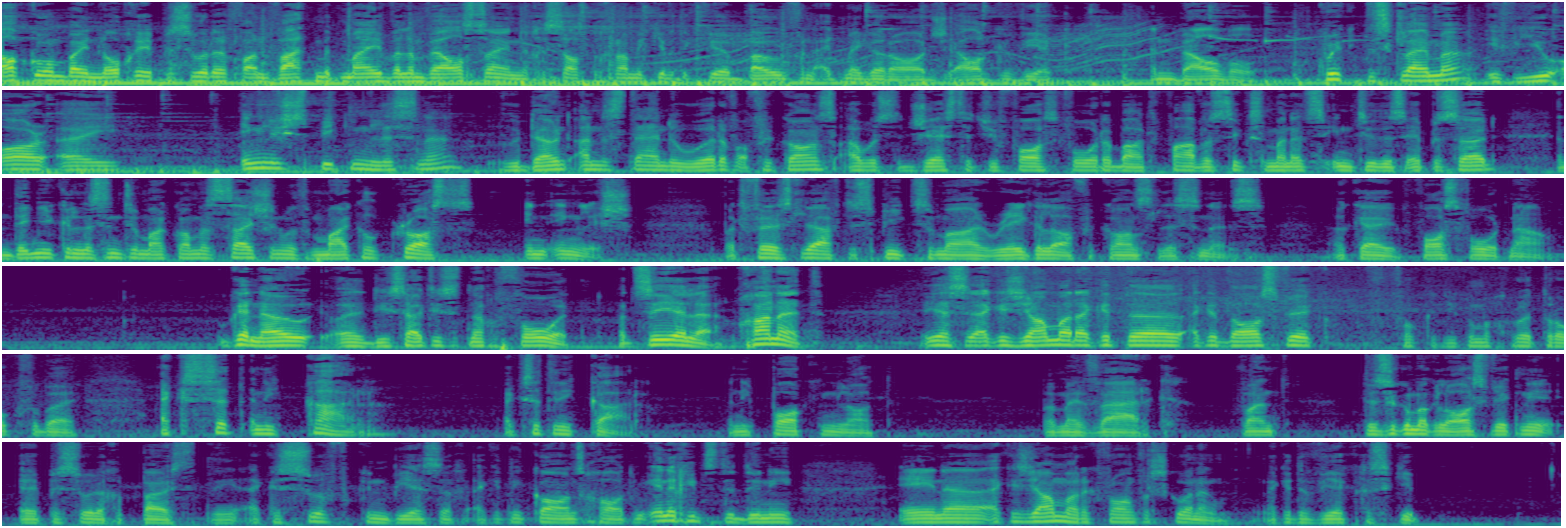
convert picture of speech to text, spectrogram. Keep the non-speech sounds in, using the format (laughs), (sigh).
Welkom by nog 'n episode van Wat met my Willem Welsyn, geselsprogrammetjie wat ek vir jou bou vanuit my garage elke week in Belwel. Quick disclaimer, if you are a English speaking listener who don't understand a word of Afrikaans, I would suggest that you fast forward about 5 or 6 minutes into this episode and then you can listen to my conversation with Michael Cross in English. But firstly, I have to speak to my regular Afrikaans listeners. Okay, fast forward now. Okay, nou uh, die souties het nou geforward. Wat sê julle? Hoe gaan dit? Ja, yes, ek is jammer ek het uh, ek het laasweek fok het hier kom 'n groot trok verby. Ek sit in die kar. Ek sit in die kar in die parking lot by my werk want dis hoekom ek laasweek nie episode gepost het nie. Ek is so fucking besig. Ek het nie kans gehad om enigiets te doen nie en uh, ek is jammer, ek vra om verskoning. Ek het 'n week geskiep.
